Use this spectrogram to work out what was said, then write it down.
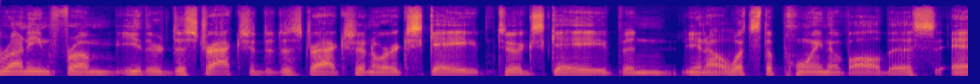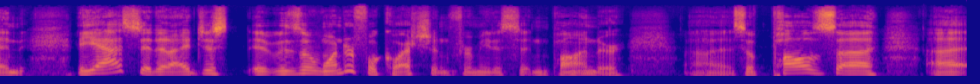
running from either distraction to distraction or escape to escape. And, you know, what's the point of all this? And he asked it, and I just, it was a wonderful question for me to sit and ponder. Uh, so, Paul's uh, uh,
